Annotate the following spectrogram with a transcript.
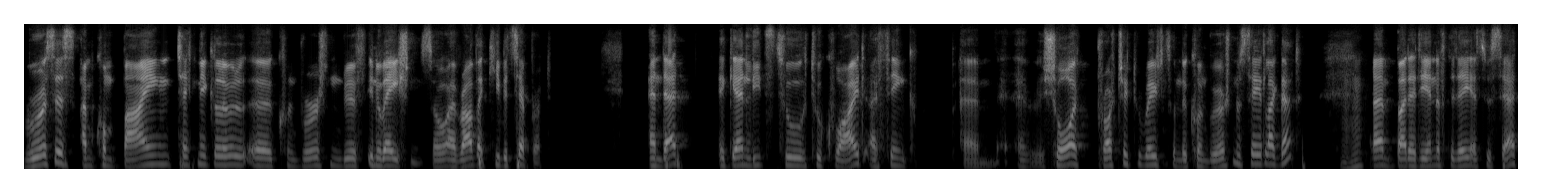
versus I'm combining technical uh, conversion with innovation. So I rather keep it separate. And that again leads to to quite, I think, um, uh, short project durations on the conversion to say it like that. Mm-hmm. Um, but at the end of the day, as you said,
